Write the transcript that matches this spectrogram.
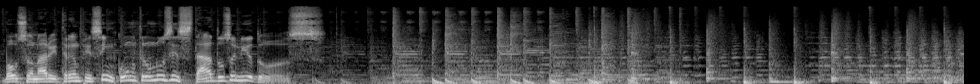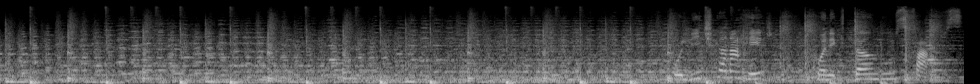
Bolsonaro e Trump se encontram nos Estados Unidos. Conectando os fatos.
